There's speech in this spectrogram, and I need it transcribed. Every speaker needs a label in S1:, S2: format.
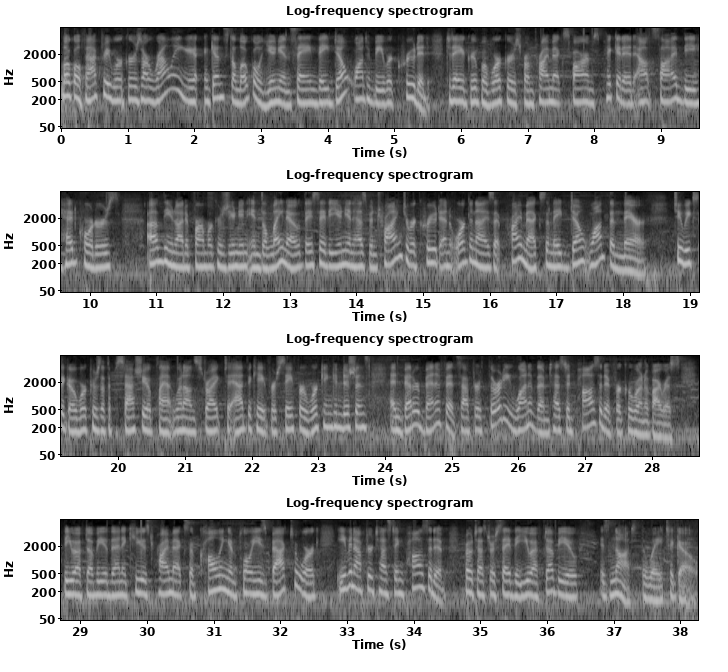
S1: Local factory workers are rallying against a local union saying they don't want to be recruited. Today, a group of workers from Primex Farms picketed outside the headquarters of the United Farm Workers Union in Delano. They say the union has been trying to recruit and organize at Primex and they don't want them there. Two weeks ago, workers at the pistachio plant went on strike to advocate for safer working conditions and better benefits after 31 of them tested positive for coronavirus. The UFW then accused Primex of calling employees back to work even after testing positive. Protesters say the UFW is not the way to go.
